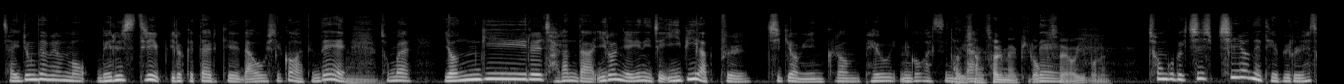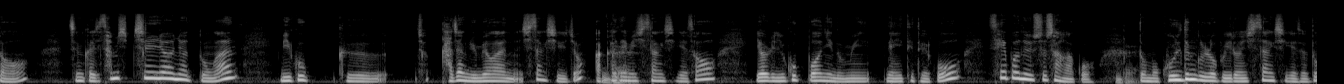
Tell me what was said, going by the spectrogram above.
자, 이 정도면 뭐 메릴 스트립 이렇게 딱 이렇게 나오실 것 같은데 음. 정말 연기를 잘한다 이런 얘기는 이제 입이 아플 지경인 그런 배우인 것 같습니다. 더 이상 설명 필요 네. 없어요, 이분은. 1977년에 데뷔를 해서 지금까지 37년여 동안 미국 그 저- 가장 유명한 시상식이죠. 아카데미 네. 시상식에서 17번이 nominate 되고 3번을 수상하고 네. 또 뭐 골든글로브 이런 시상식에서도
